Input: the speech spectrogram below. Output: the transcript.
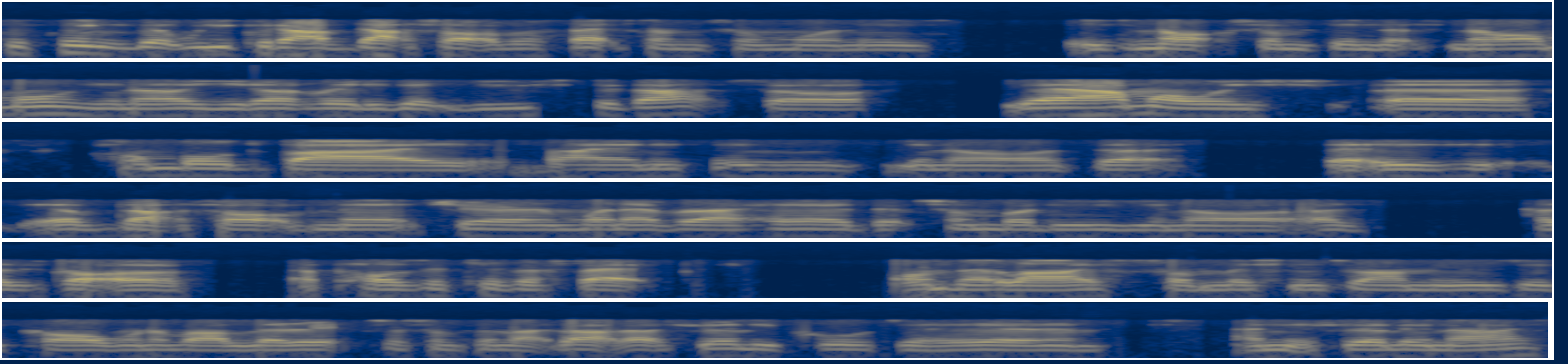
to think that we could have that sort of effect on someone is is not something that's normal. You know, you don't really get used to that. So yeah, I'm always uh, humbled by by anything you know that that is of that sort of nature. And whenever I hear that somebody you know has has got a, a positive effect on their life from listening to our music or one of our lyrics or something like that, that's really cool to hear and and it's really nice.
